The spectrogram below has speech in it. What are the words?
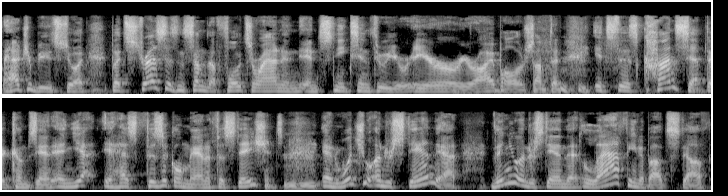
attributes to it. But stress isn't something that floats around and, and sneaks in through your ear or your eyeball or something. it's this concept that comes in, and yet it has physical manifestations. Mm-hmm. And once you understand that, then you understand that laughing about stuff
